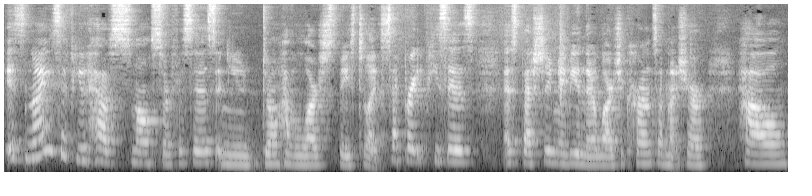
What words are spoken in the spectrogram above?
is nice if you have small surfaces and you don't have a large space to like separate pieces, especially maybe in their larger currents. I'm not sure how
